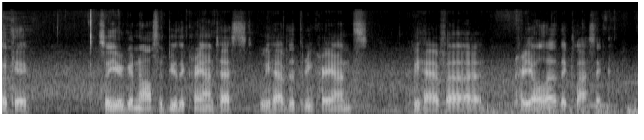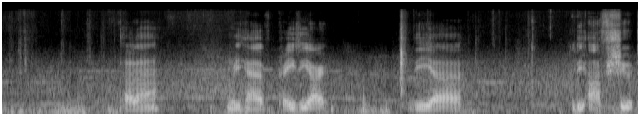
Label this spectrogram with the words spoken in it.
Okay, so you're gonna also do the crayon test. We have the three crayons. We have uh, Crayola, the classic. Ta-da we have Cra-Z-Art, the uh, the offshoot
